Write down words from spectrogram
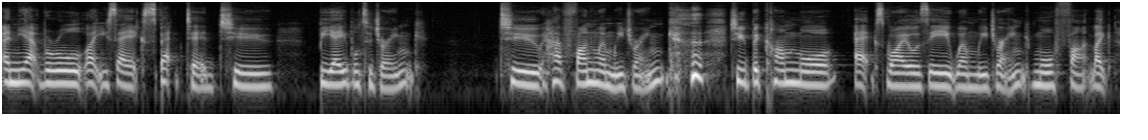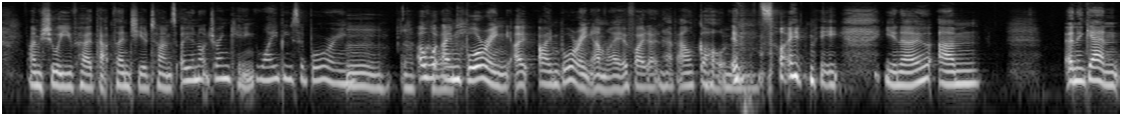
And yet we're all, like you say, expected to be able to drink, to have fun when we drink, to become more X, Y, or Z when we drink, more fun. Like I'm sure you've heard that plenty of times. Oh, you're not drinking. Why are you being so boring? oh, what I'm boring. I, I'm boring, am I, if I don't have alcohol inside me? You know? Um, and again,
